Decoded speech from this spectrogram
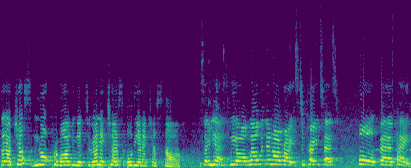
They are just not providing it to NHS or the NHS staff. So yes, we are well within our rights to protest for fair pay.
